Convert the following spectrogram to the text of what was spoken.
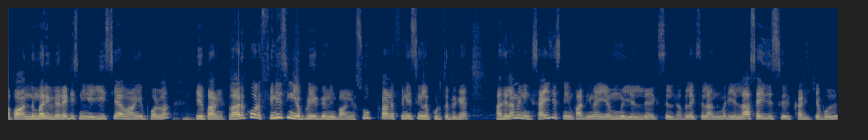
அப்போ அந்த மாதிரி வெரைட்டிஸ் நீங்கள் ஈஸியாக வாங்கி போடலாம். இது பாருங்கள் வரைக்கும் ஒரு ஃபினிஷிங் எப்படி இருக்குன்னு நீங்கள் பாருங்க. சூப்பரான ஃபினிஷிங்கில் கொடுத்துட்ருக்கேன். அது இல்லாமல் நீங்கள் சைஸஸ் நீங்கள் பார்த்தீங்கன்னா M L XL double XL அந்த மாதிரி எல்லா சைஸஸ் கிடைக்க போகுது.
